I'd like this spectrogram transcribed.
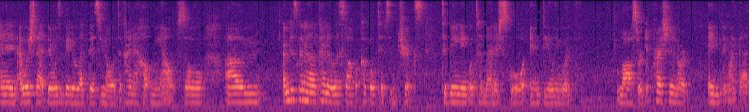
and I wish that there was a video like this, you know, to kind of help me out. So um, I'm just gonna kind of list off a couple of tips and tricks to being able to manage school and dealing with loss or depression or anything like that.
